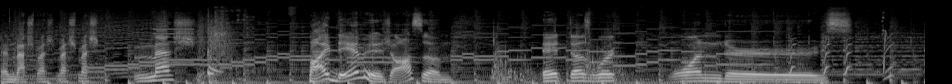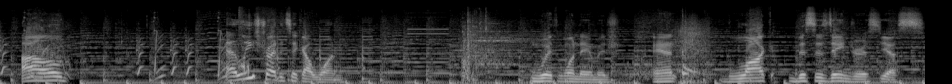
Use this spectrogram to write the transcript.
And mash, mash, mash, mash, mash. Five damage, awesome. It does work wonders. I'll at least try to take out one with one damage. And block, this is dangerous, yes.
